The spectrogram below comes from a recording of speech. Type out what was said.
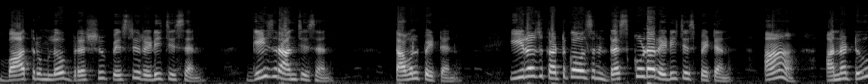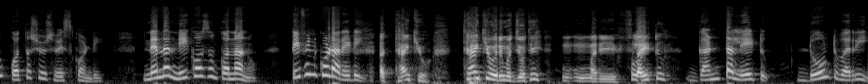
బాత్రూంలో బ్రష్ పేస్ట్ రెడీ చేశాను. గీజర్ ఆన్ చేశాను. టవల్ పెట్టాను. ఈరోజు కట్టుకోవాల్సిన డ్రెస్ కూడా రెడీ చేసి పెట్టాను. ఆ అన్నట్టు కొత్త షూస్ వేసుకోండి. నిన్న నీకోసం కొన్నాను. టిఫిన్ కూడా రెడీ. Thank you thank you very much Jyoti మరి ఫ్లైట్ గంట లేటు. డోంట్ వర్రీ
